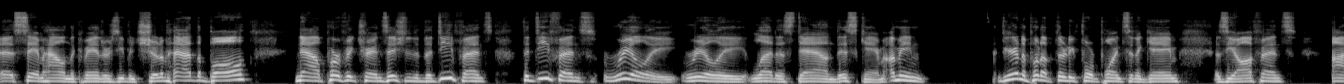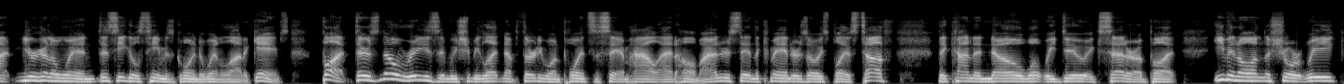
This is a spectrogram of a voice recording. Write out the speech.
uh, Sam Howell and the Commanders even should have had the ball. Now, perfect transition to the defense. The defense really, really let us down this game. I mean, if you're going to put up 34 points in a game as the offense, uh, you're going to win. This Eagles team is going to win a lot of games. But there's no reason we should be letting up 31 points to Sam Howell at home. I understand the commanders always play us tough. They kind of know what we do, etc. But even on the short week,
